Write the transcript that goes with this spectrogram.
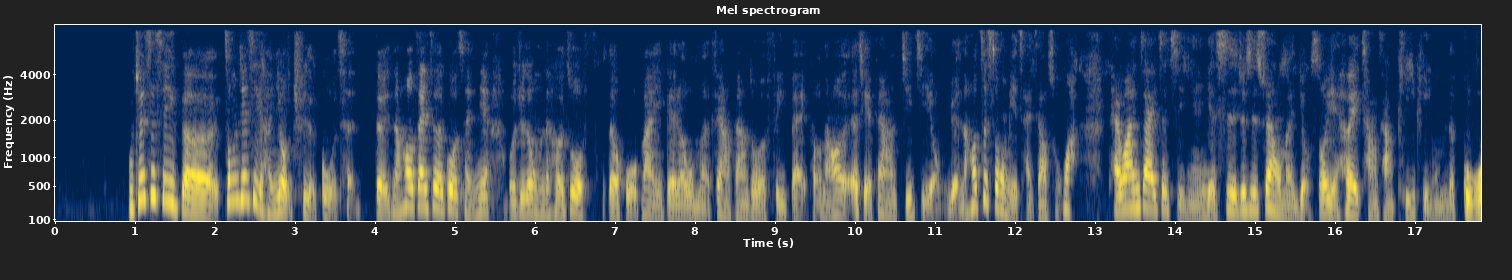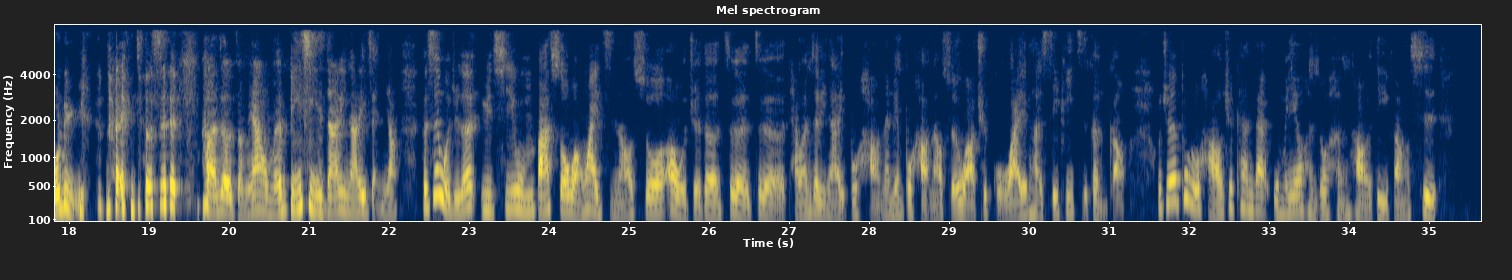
我觉得这是一个中间是一个很有趣的过程。对，然后在这个过程里面，我觉得我们的合作的伙伴也给了我们非常非常多的 feedback，然后而且非常积极踊跃。然后这时候我们也才知道说，哇，台湾在这几年也是，就是虽然我们有时候也会常常批评我们的国旅，对，就是啊就怎么样，我们比起哪里哪里怎样。可是我觉得，与其我们把手往外指，然后说哦，我觉得这个这个台湾这里哪里不好，那边不好，然后所以我要去国外，因为它的 CP 值更高。我觉得不如好好去看待，我们也有很多很好的地方，是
